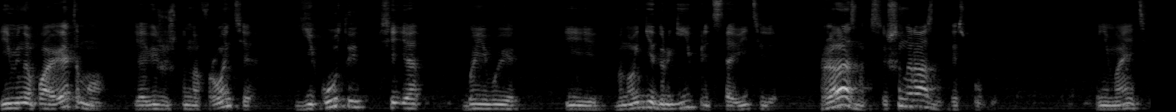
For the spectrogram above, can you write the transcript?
Именно поэтому я вижу, что на фронте якуты сидят боевые и многие другие представители разных, совершенно разных республик. Понимаете?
